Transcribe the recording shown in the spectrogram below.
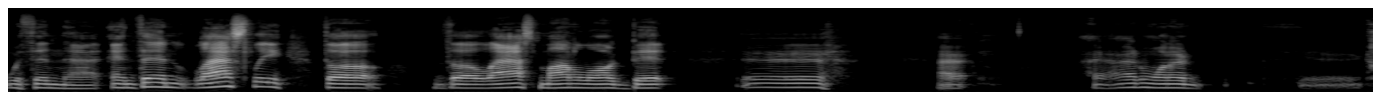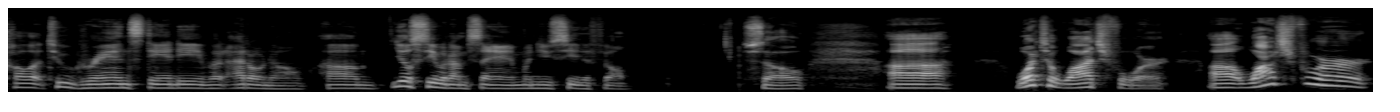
within that. And then lastly, the the last monologue bit. Uh, I I don't want to uh, call it too grandstandy, but I don't know. Um, you'll see what I'm saying when you see the film. So, uh, what to watch for? Uh, watch for.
